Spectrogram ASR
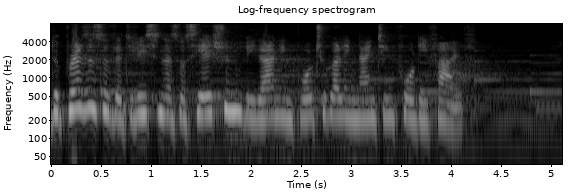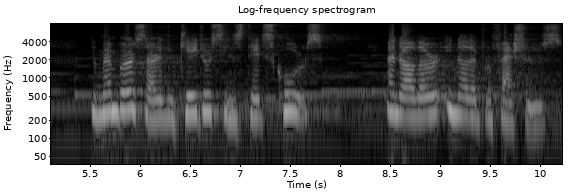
The presence of the Teresian Association began in Portugal in 1945. The members are educators in state schools and other in other professions.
